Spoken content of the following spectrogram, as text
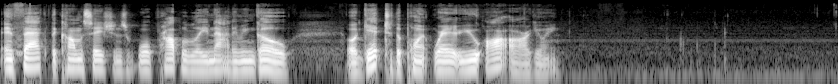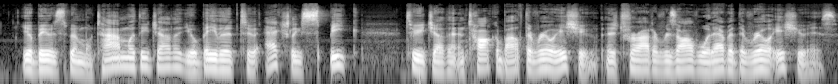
In fact, the conversations will probably not even go or get to the point where you are arguing. You'll be able to spend more time with each other. You'll be able to actually speak to each other and talk about the real issue and try to resolve whatever the real issue is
